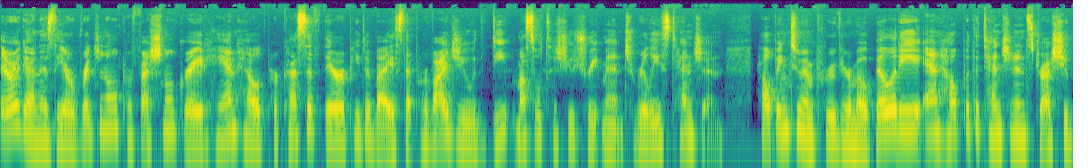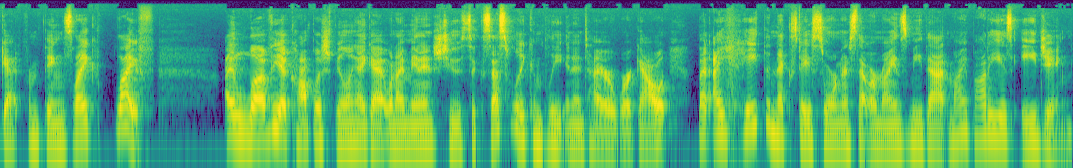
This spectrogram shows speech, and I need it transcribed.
Theragun is the original professional grade handheld percussive therapy device that provides you with deep muscle tissue treatment to release tension, helping to improve your mobility and help with the tension and stress you get from things like life. I love the accomplished feeling I get when I manage to successfully complete an entire workout, but I hate the next day soreness that reminds me that my body is aging.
